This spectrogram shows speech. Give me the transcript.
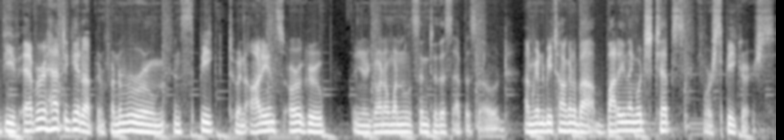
If you've ever had to get up in front of a room and speak to an audience or a group, then you're going to want to listen to this episode. I'm going to be talking about body language tips for speakers.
